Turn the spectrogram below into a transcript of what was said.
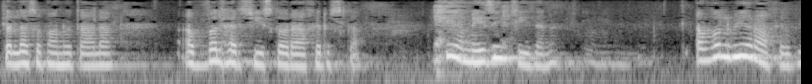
تو اللہ سبحان و تعالی اول ہر چیز کا اور آخر اس کا۔ یہ امیزنگ چیز ہے نا۔ اول بھی اور آخر بھی۔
